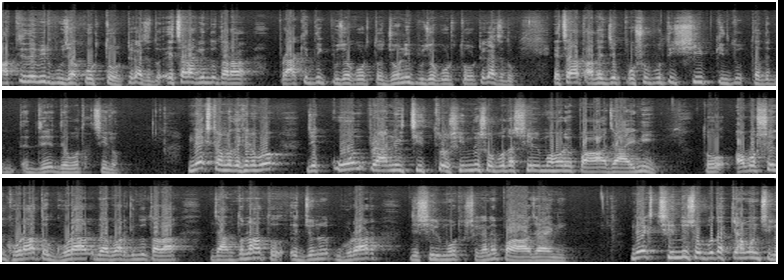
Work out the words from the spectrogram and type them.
মাতৃদেবীর পূজা করত, ঠিক আছে তো? এছাড়া কিন্তু তারা প্রাকৃতিক পূজা করত, জনি পুজো করত, ঠিক আছে তো? এছাড়া তাদের যে পশুপতি শিব কিন্তু তাদের যে দেবতা ছিল। নেক্সট আমরা দেখে নেব যে কোন প্রাণীর চিত্র সিন্ধু সভ্যতা শিলমোহরে পাওয়া যায়নি? তো অবশ্যই ঘোড়া, তো ঘোড়ার ব্যবহার কিন্তু তারা জানতো না, তো এর জন্য ঘোড়ার যে শিলমোহর সেখানে পাওয়া যায়নি। নেক্সট সিন্ধু সভ্যতা কেমন ছিল?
